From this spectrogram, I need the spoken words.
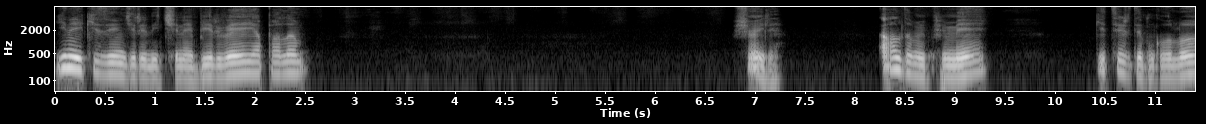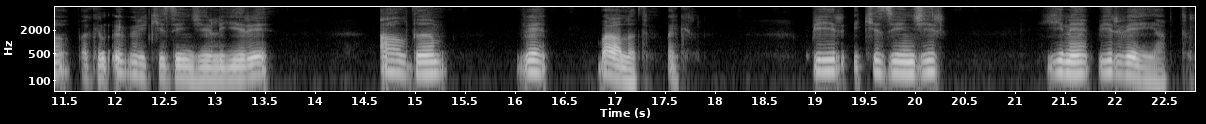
Yine iki zincirin içine bir V yapalım. Şöyle. Aldım ipimi. Getirdim kolu. Bakın öbür iki zincirli yeri aldım ve bağladım. Bakın. Bir iki zincir yine bir V yaptım.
